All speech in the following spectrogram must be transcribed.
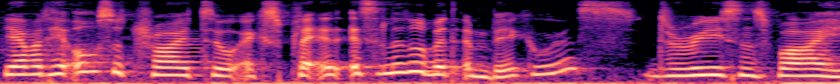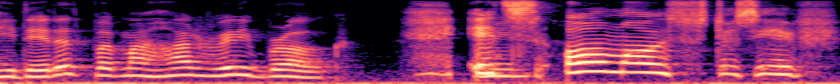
Yeah, but he also tried to explain. It's a little bit ambiguous the reasons why he did it, but my heart really broke. It's almost as if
